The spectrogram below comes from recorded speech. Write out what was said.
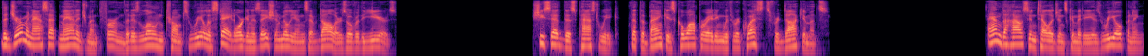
the German asset management firm that has loaned Trump's real estate organization millions of dollars over the years. She said this past week that the bank is cooperating with requests for documents and the House Intelligence Committee is reopening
